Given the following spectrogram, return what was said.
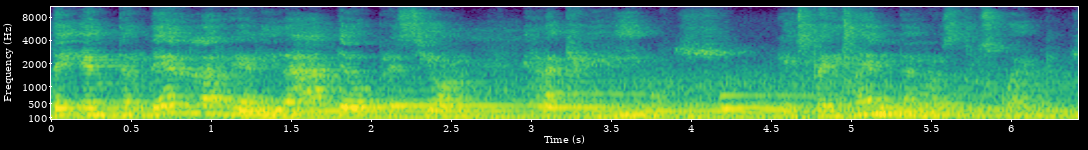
de entender la realidad de opresión en la que vivimos, que experimentan nuestros cuerpos.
